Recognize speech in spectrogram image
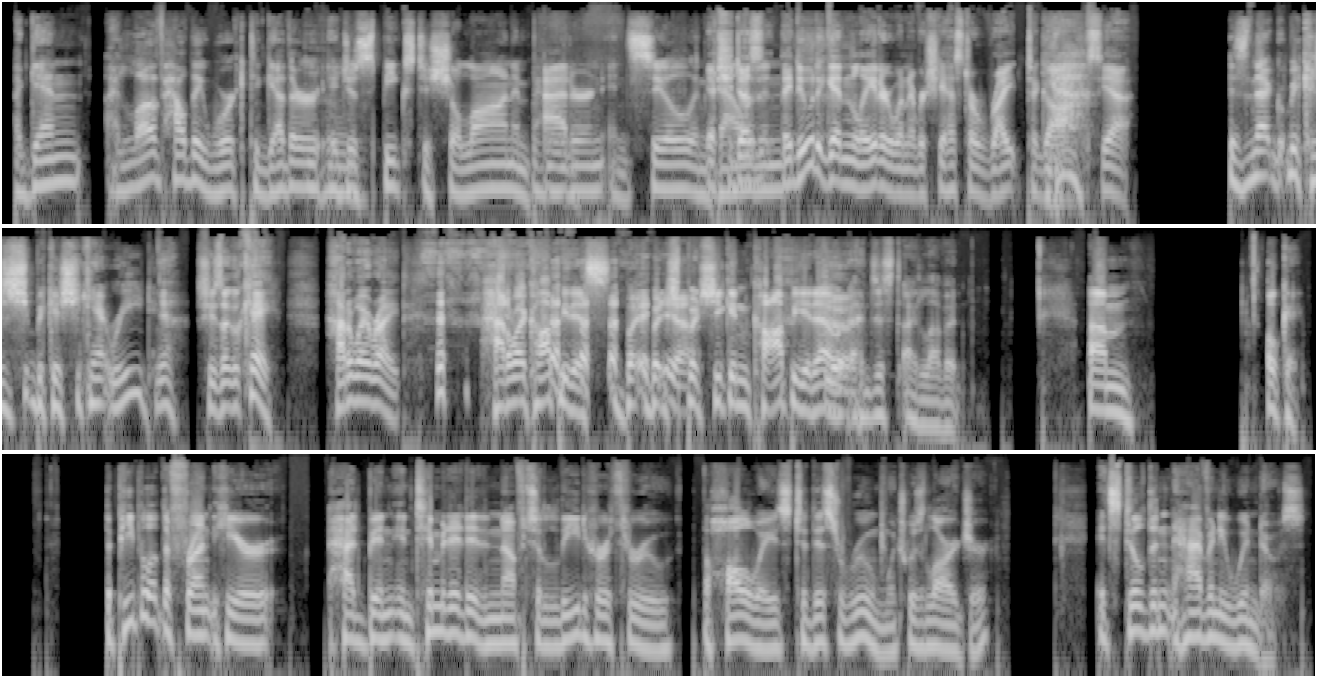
Again, I love how they work together. It Mhm. just speaks to Shallan and Pattern and Syl and Yeah, she does. They do it again later whenever she has to write to Yeah. Gox. Yeah. Isn't that because she because she can't read? Yeah. She's like, okay, how do I write? How do I copy this? But but Yeah. but she can copy it out. Yeah. I just I love it. Um, okay. The people at the front here had been intimidated enough to lead her through the hallways to this room, which was larger. It still didn't have any windows.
